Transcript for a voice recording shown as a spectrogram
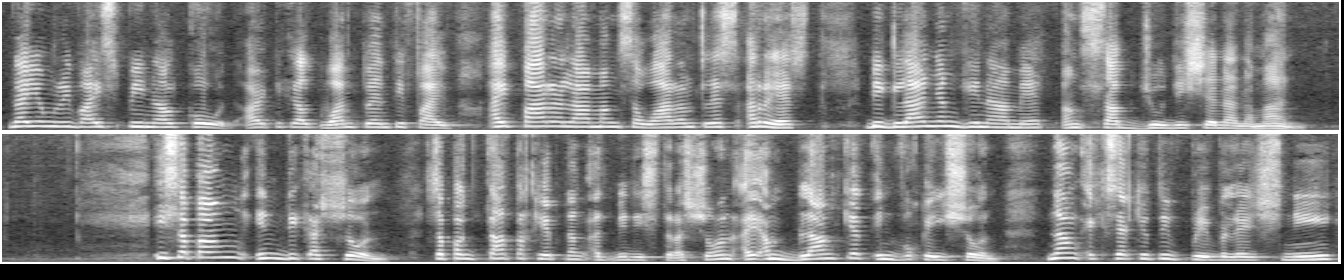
na yung Revised Penal Code, Article 125, ay para lamang sa warrantless arrest, bigla niyang ginamit ang subjudice na naman. Isa pang indikasyon sa pagtatakip ng administrasyon ay ang blanket invocation ng executive privilege ni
